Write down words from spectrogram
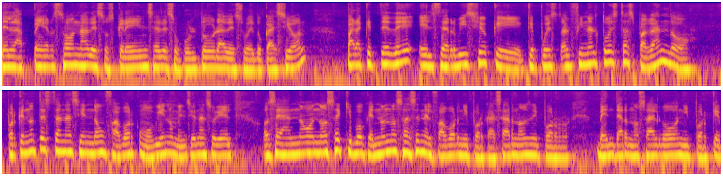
de la persona, de sus creencias, de su cultura, de su educación, para que te dé el servicio que, que pues al final tú estás pagando porque no te están haciendo un favor, como bien lo menciona Suriel. O sea, no, no se equivoquen, no nos hacen el favor ni por casarnos, ni por vendernos algo, ni porque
